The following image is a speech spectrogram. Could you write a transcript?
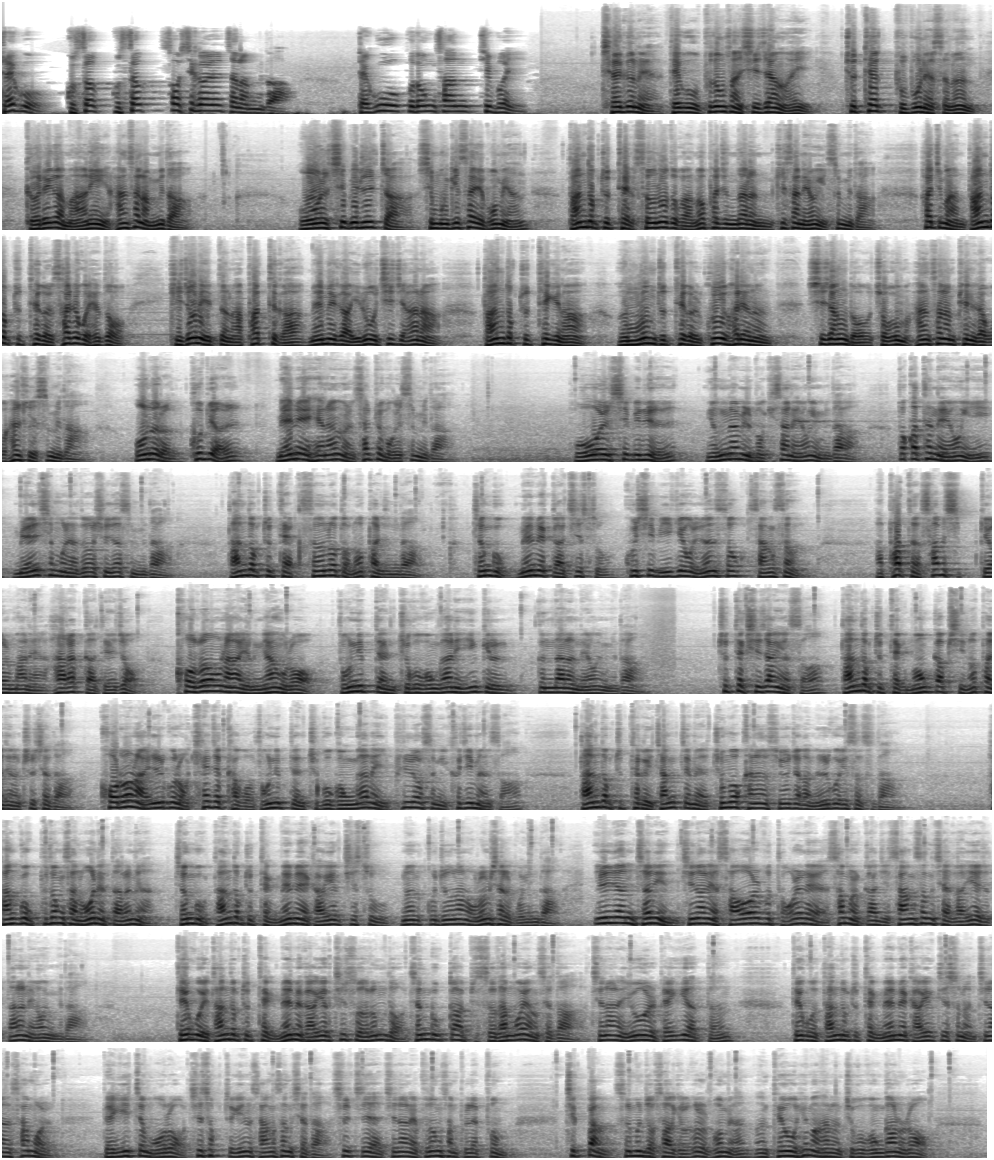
대구 구석구석 소식을 전합니다. 대구 부동산 TV 최근에 대구 부동산 시장의 주택 부분에서는 거래가 많이 한산합니다. 5월 11일자 신문기사에 보면 단독주택 선호도가 높아진다는 기사 내용이 있습니다. 하지만 단독주택을 사려고 해도 기존에 있던 아파트가 매매가 이루어지지 않아 단독주택이나 원룸주택을 구입하려는 시장도 조금 한산한 편이라고 할 수 있습니다. 오늘은 구별 매매 현황을 살펴보겠습니다. 5월 11일 영남일보 기사 내용입니다. 똑같은 내용이 매일신문에도 실렸습니다. 단독주택 선호도 높아진다. 전국 매매가 지수 92개월 연속 상승. 아파트 30개월 만에 하락가 대조. 코로나 영향으로 독립된 주거 공간이 인기를 끈다는 내용입니다. 주택 시장에서 단독주택 몸값이 높아지는 추세다. 코로나19로 쾌적하고 독립된 주거 공간의 필요성이 커지면서 단독주택의 장점에 주목하는 수요자가 늘고 있어서다. 한국 부동산 원에 따르면 전국 단독주택 매매 가격 지수는 꾸준한 오름세를 보인다. 1년 전인 지난해 4월부터 올해 3월까지 상승세가 이어졌다는 내용입니다. 대구의 단독주택 매매 가격 지수 흐름도 전국과 비슷한 모양새다. 지난해 6월 100이었던 대구 단독주택 매매 가격 지수는 지난 3월 102.5로 지속적인 상승세다. 실제 지난해 부동산 플랫폼 직방 설문조사 결과를 보면 후 희망하는 주거 공간으로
